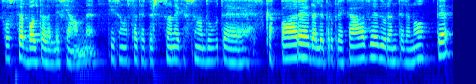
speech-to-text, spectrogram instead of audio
fosse avvolta dalle fiamme. Ci sono state persone che sono dovute scappare dalle proprie case durante la notte.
